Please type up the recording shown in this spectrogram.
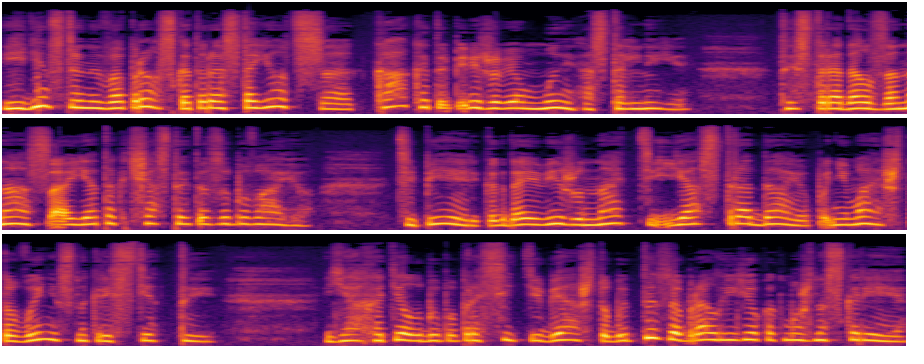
Единственный вопрос, который остается, как это переживем мы, остальные? Ты страдал за нас, а я так часто это забываю. Теперь, когда я вижу Натти, я страдаю, понимая, что вынес на кресте ты. Я хотела бы попросить тебя, чтобы ты забрал ее как можно скорее,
